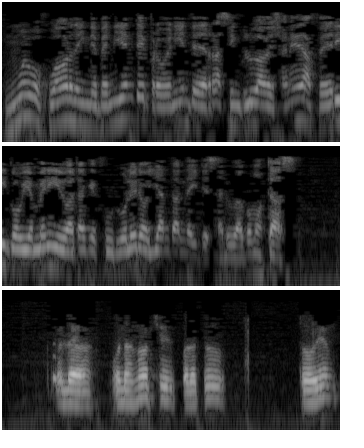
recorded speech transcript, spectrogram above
nuevo jugador de Independiente proveniente de Racing Club Avellaneda. Federico, bienvenido a Ataque Futbolero. y Andey te saluda. ¿Cómo estás? Hola, buenas noches para todos. ¿Todo bien?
